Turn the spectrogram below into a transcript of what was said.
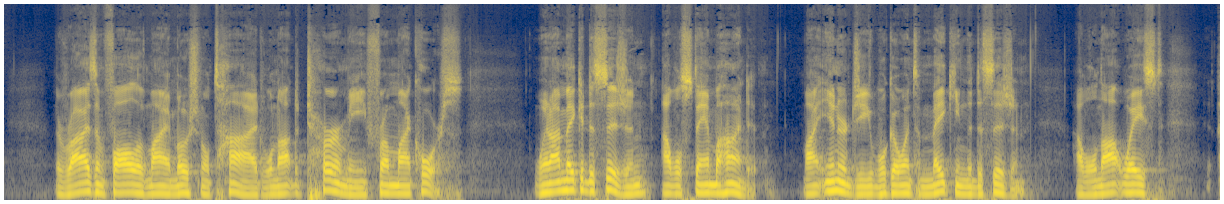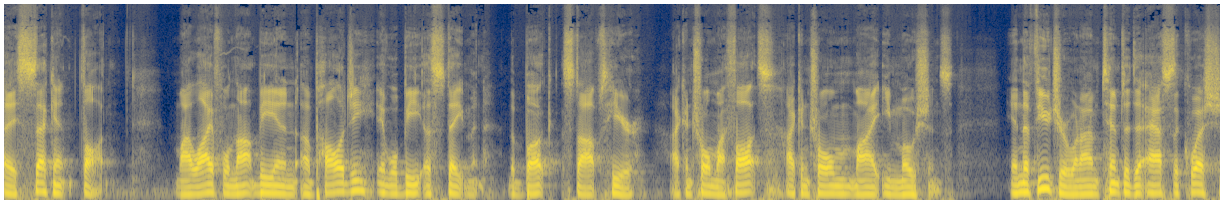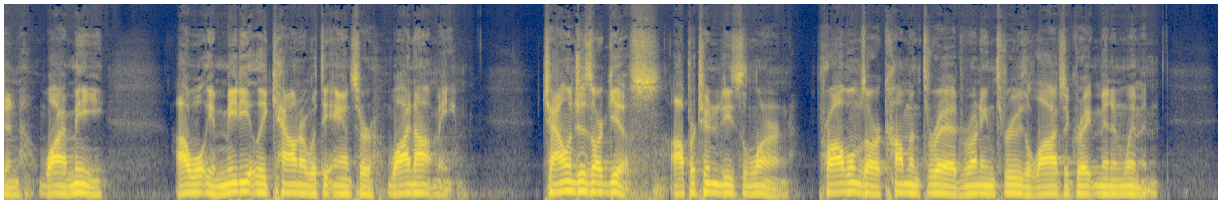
The rise and fall of my emotional tide will not deter me from my course. When I make a decision, I will stand behind it. My energy will go into making the decision. I will not waste a second thought. My life will not be an apology, it will be a statement. The buck stops here. I control my thoughts, I control my emotions. In the future, when I'm tempted to ask the question, why me? I will immediately counter with the answer, why not me? Challenges are gifts, opportunities to learn. Problems are a common thread running through the lives of great men and women.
